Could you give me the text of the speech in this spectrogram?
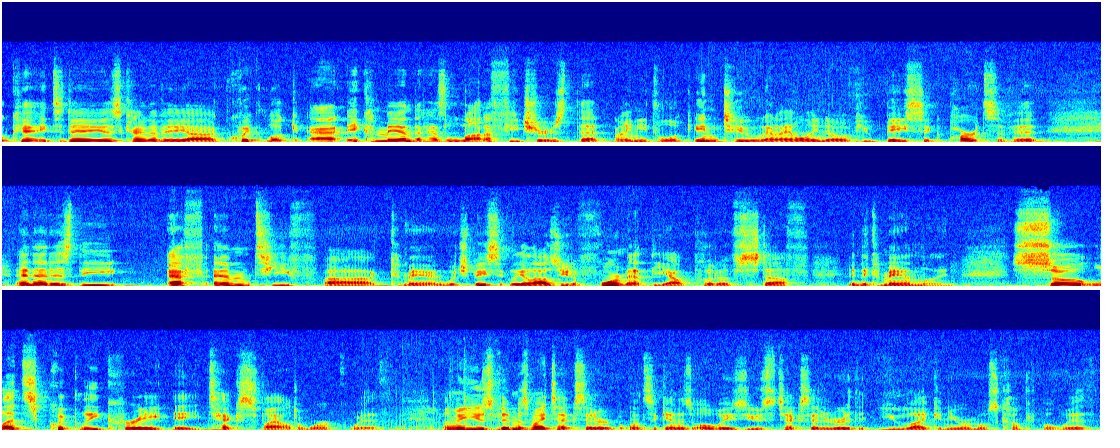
Okay, today is kind of a uh, quick look at a command that has a lot of features that I need to look into, and I only know a few basic parts of it, and that is the FMT uh, command, which basically allows you to format the output of stuff in the command line. So let's quickly create a text file to work with. I'm going to use Vim as my text editor, but once again, as always, use the text editor that you like and you are most comfortable with.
